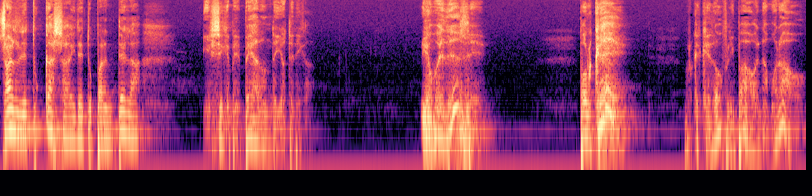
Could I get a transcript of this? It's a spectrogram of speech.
Sal de tu casa y de tu parentela y sígueme, ve a donde yo te diga. Y obedece. ¿Por qué? Porque quedó flipado, enamorado.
